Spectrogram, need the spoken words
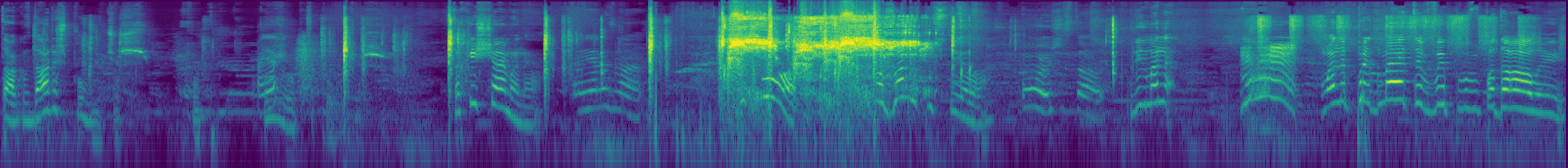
Так, вдариш, получиш. По, як? жопці получиш. Захищай мене. А я не знаю. Що? Що, зомбі пустила? Ой, що сталося? Блін, в мене. У мене предмети випадали.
